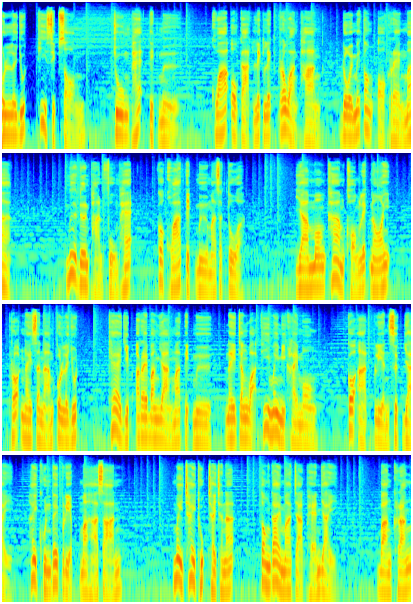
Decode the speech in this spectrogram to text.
กลยุทธ์ที่ 12 จูงแพะติดมือ คว้าโอกาสเล็กๆ ระหว่างทาง โดยไม่ต้องออกแรงมาก เมื่อเดินผ่านฝูงแพะ ก็คว้าติดมือมาสักตัว อย่ามองข้ามของเล็กน้อย เพราะในสนามกลยุทธ์ แค่หยิบอะไรบางอย่างมาติดมือในจังหวะที่ไม่มีใครมอง ก็อาจเปลี่ยนศึกใหญ่ให้คุณได้เปรียบมหาศาล ไม่ใช่ทุกชัยชนะ ต้องได้มาจากแผนใหญ่ บางครั้ง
